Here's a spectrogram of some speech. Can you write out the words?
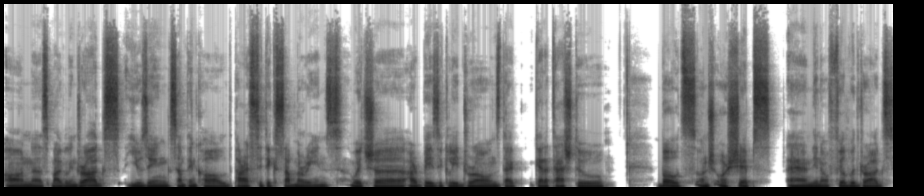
on uh, smuggling drugs using something called parasitic submarines, which uh, are basically drones that get attached to boats sh- or ships and you know filled with drugs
